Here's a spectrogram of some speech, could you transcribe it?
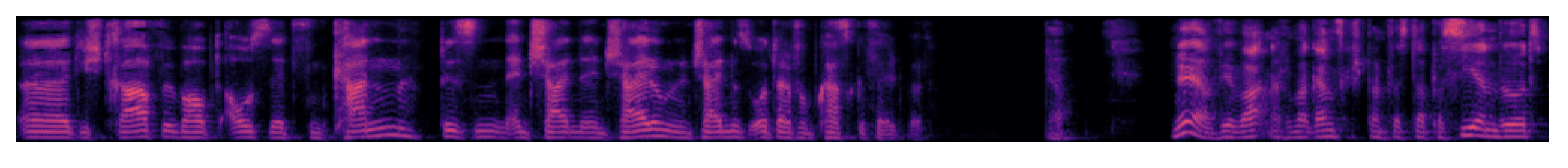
äh, die Strafe überhaupt aussetzen kann, bis eine entscheidende Entscheidung, ein entscheidendes Urteil vom Kass gefällt wird. Ja. Naja, wir warten einfach mal ganz gespannt, was da passieren wird.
